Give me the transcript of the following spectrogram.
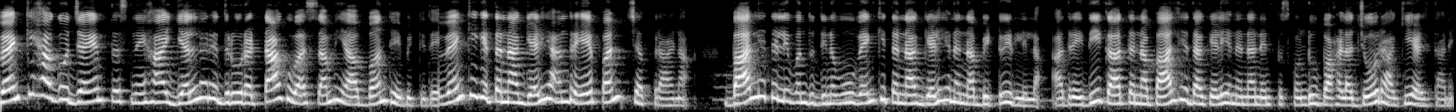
ವೆಂಕಿ ಹಾಗೂ ಜಯಂತ್ ಸ್ನೇಹ ಎಲ್ಲರೆದುರು ರಟ್ಟಾಗುವ ಸಮಯ ಬಂದೇ ಬಿಟ್ಟಿದೆ. ವೆಂಕಿಗೆ ತನ್ನ ಗೆಳೆಯ ಅಂದ್ರೆ ಪಂಚಪ್ರಾಣ. ಬಾಲ್ಯದಲ್ಲಿ ಒಂದು ದಿನವೂ ವೆಂಕಿ ತನ್ನ ಗೆಳೆಯನನ್ನ ಬಿಟ್ಟು ಇರಲಿಲ್ಲ. ಆದರೆ ಇದೀಗ ತನ್ನ ಬಾಲ್ಯದ ಗೆಳೆಯನನ್ನ ನೆನಪಿಸ್ಕೊಂಡು ಬಹಳ ಜೋರಾಗಿ ಹೇಳ್ತಾನೆ.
